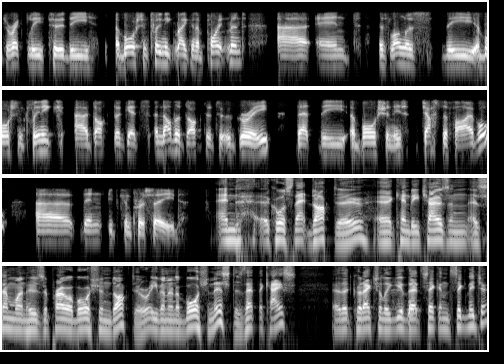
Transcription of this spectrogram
directly to the abortion clinic, make an appointment, uh, and as long as the abortion clinic uh, doctor gets another doctor to agree that the abortion is justifiable, uh, then it can proceed. And of course, that doctor uh, can be chosen as someone who's a pro abortion doctor or even an abortionist. Is that the case? Uh, that could actually give that second signature?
